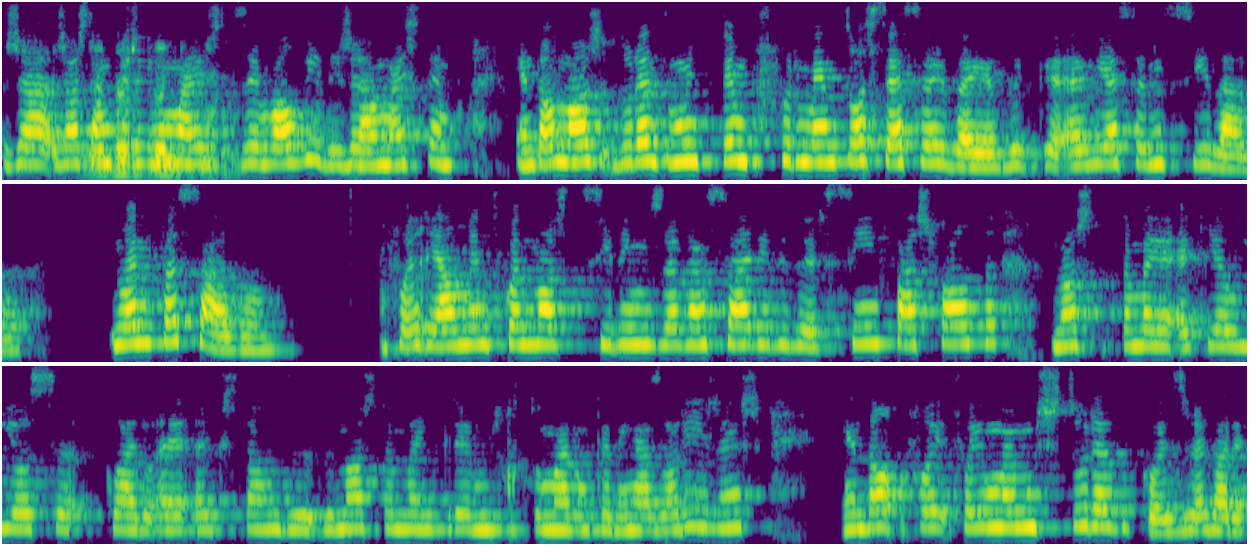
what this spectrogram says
já, já está é um bocadinho mais desenvolvido e já há mais tempo. Então, nós, durante muito tempo, experimentou-se essa ideia de que havia essa necessidade. No ano passado, foi realmente quando nós decidimos avançar e dizer sim, faz falta. Nós também aqui aliou-se, claro, a, a questão de, de, nós também queremos retomar um bocadinho as origens. Então, foi, foi uma mistura de coisas. Agora,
